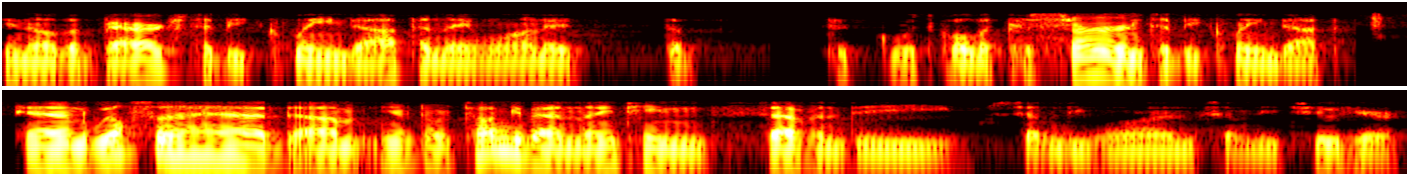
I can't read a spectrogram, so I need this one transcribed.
you know, the barracks to be cleaned up, and they wanted what's called a caserne to be cleaned up. And we also had, um, you know, we're talking about 1970, 71, 72 here.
